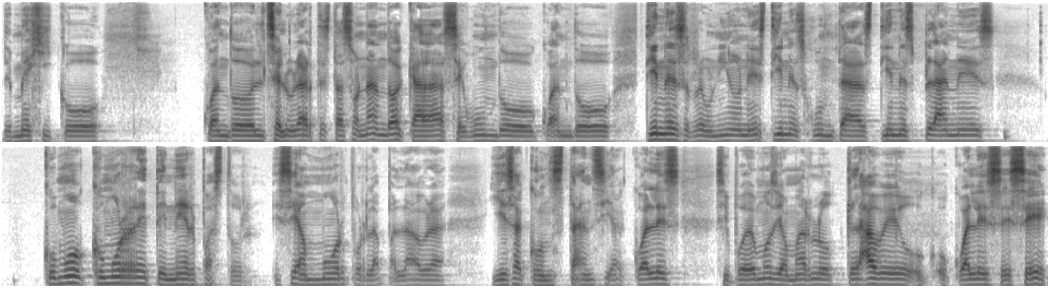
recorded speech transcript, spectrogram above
de México cuando el celular te está sonando a cada segundo, cuando tienes reuniones, tienes juntas, tienes planes. ¿Cómo, cómo retener, pastor, ese amor por la palabra y esa constancia? ¿Cuál es, si podemos llamarlo, clave o, cuál es ese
